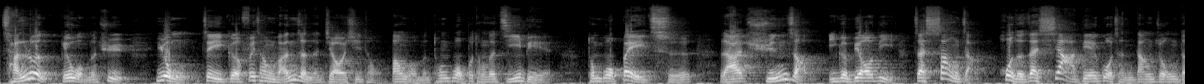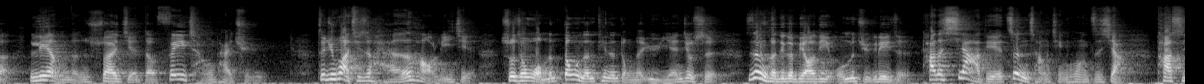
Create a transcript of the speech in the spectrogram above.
缠论给我们去。用这一个非常完整的交易系统，帮我们通过不同的级别，通过背驰来寻找一个标的在上涨或者在下跌过程当中的量能衰竭的非常态区域。这句话其实很好理解，说成我们都能听得懂的语言，就是任何这个标的，我们举个例子，它的下跌正常情况之下，它是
